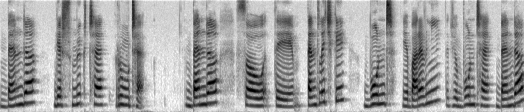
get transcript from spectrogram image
Bänder geschmückte Rute. Bänder jsou ty pentličky, bunt je barevný, takže bunte Bänder,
